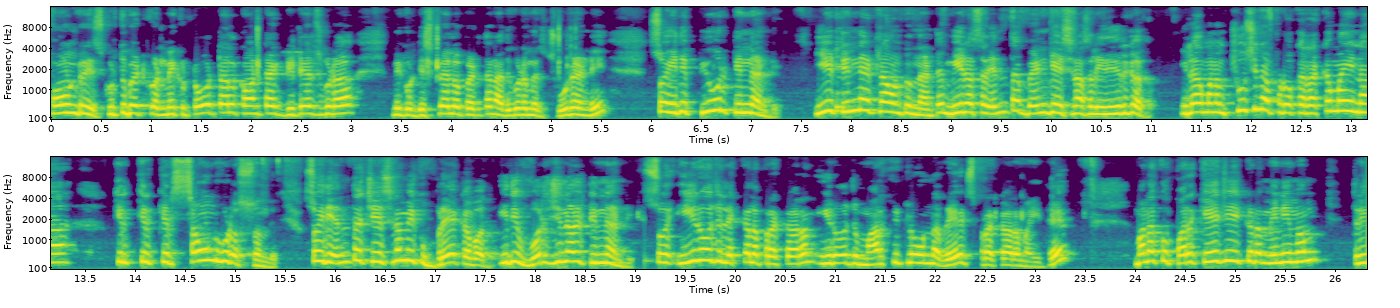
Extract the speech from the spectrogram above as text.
ఫౌండరీస్ గుర్తుపెట్టుకోండి. మీకు టోటల్ కాంటాక్ట్ డీటెయిల్స్ కూడా మీకు డిస్ప్లేలో పెడతాను. అది కూడా మీరు చూడండి. సో ఇది ప్యూర్ టిన్ అండి. ఈ టిన్ ఎట్లా ఉంటుందంటే మీరు అసలు ఎంత బెండ్ చేసినా అసలు ఇది ఇరగదు. ఇలా మనం చూసినప్పుడు ఒక రకమైన కిర్ కిర్ కిర్ సౌండ్ కూడా వస్తుంది. సో ఇది ఎంత చేసినా మీకు బ్రేక్ అవ్వదు. ఇది ఒరిజినల్ టిన్ అండి. సో ఈ రోజు లెక్కల ప్రకారం ఈ రోజు మార్కెట్లో ఉన్న రేట్స్ ప్రకారం అయితే మనకు పర్ కేజీ ఇక్కడ minimum three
